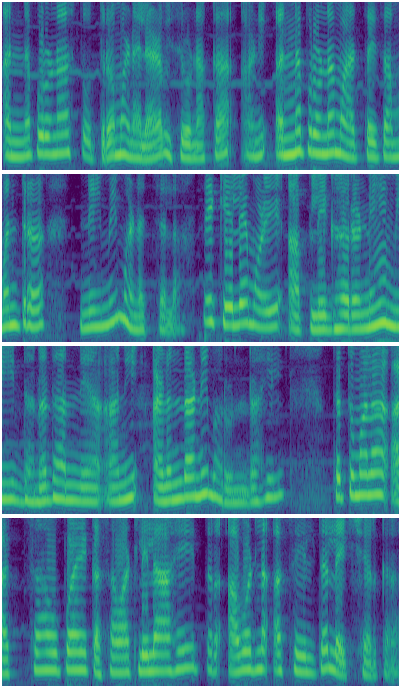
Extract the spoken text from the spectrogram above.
अन्नपूर्णा स्तोत्र म्हणायला विसरू नका. आणि अन्नपूर्णा मातेचा मंत्र नेहमी म्हणत चला. ते केल्यामुळे आपले घर नेहमी धनधान्य आणि आनंदाने भरून राहील. तर तुम्हाला आजचा उपाय कसा वाटलेला आहे? तर आवडला असेल तर लाईक शेअर करा.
